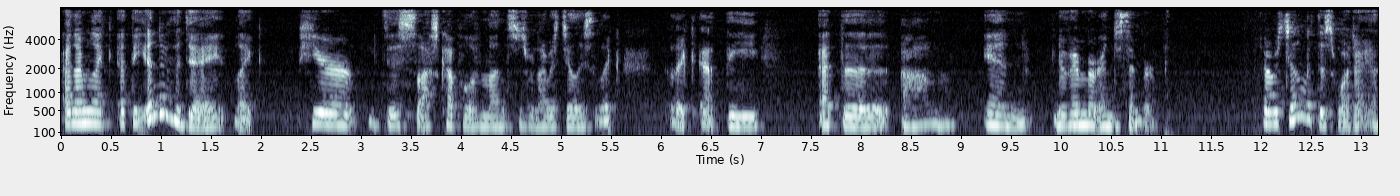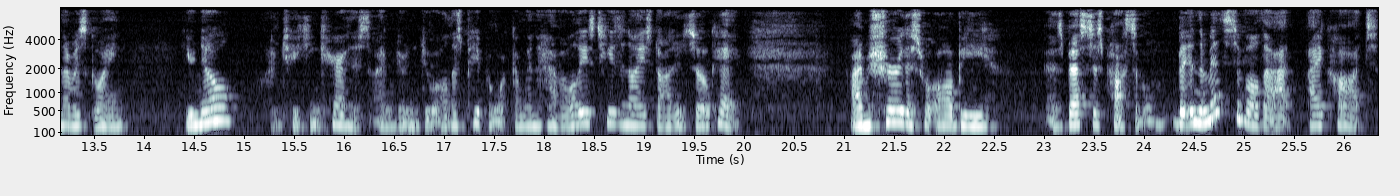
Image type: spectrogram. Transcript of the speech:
And I'm like, at the end of the day, like here, this last couple of months is when I was dealing, with like, like at the, at the, um, in November and December. So I was dealing with this WADA and I was going, you know, I'm taking care of this. I'm going to do all this paperwork. I'm going to have all these T's and I's dotted. So, okay. I'm sure this will all be as best as possible. But in the midst of all that, I caught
